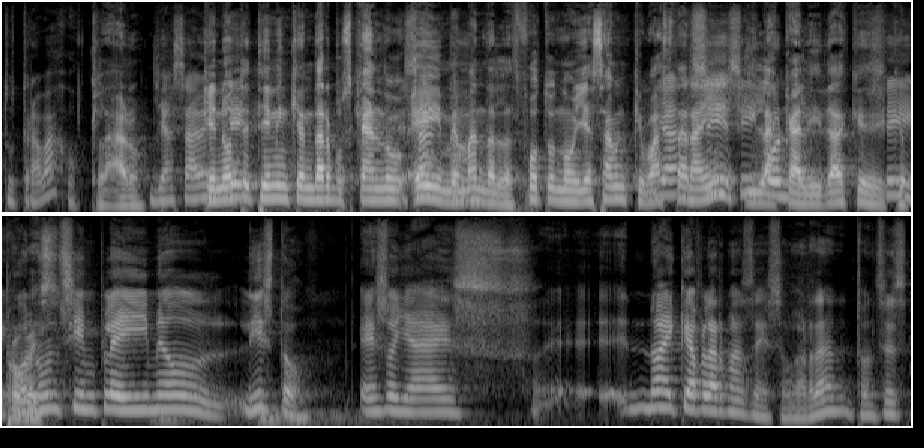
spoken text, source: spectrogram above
tu trabajo. Claro. Ya saben que no te tienen que andar buscando, hey, me mandas las fotos. No, ya saben que va a estar ahí y la calidad que, sí, Con un simple email, listo. Eso ya es. Eh, no hay que hablar más de eso, ¿verdad? Entonces.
